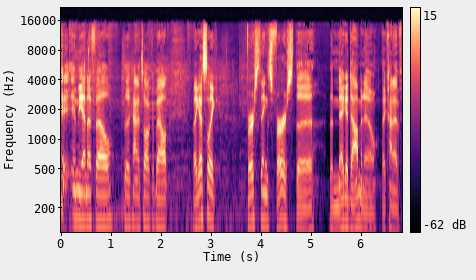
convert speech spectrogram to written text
in the NFL to kind of talk about. But I guess like first things first, the the mega domino that kind of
